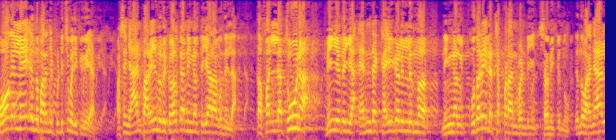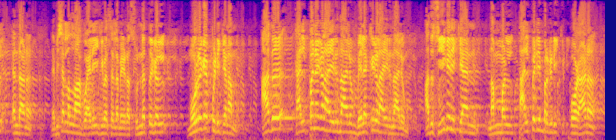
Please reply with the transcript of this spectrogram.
പോകല്ലേ എന്ന് പറഞ്ഞ് പിടിച്ചു വലിക്കുകയാണ്. പക്ഷെ ഞാൻ പറയുന്നത് കേൾക്കാൻ നിങ്ങൾ തയ്യാറാകുന്നില്ല. തഫല്ലത്തൂന നീയതയ്യ എന്റെ കൈകളിൽ നിന്ന് നിങ്ങൾ കുതറി രക്ഷപ്പെടാൻ വേണ്ടി ശ്രമിക്കുന്നു. എന്ന് പറഞ്ഞാൽ എന്താണ്? നബിസല്ലാഹു അലൈഹി വസല്ലമയുടെ സുന്നത്തുകൾ മുറുകെ പിടിക്കണം. അത് കൽപ്പനകളായിരുന്നാലും വിലക്കുകളായിരുന്നാലും അത് സ്വീകരിക്കാൻ നമ്മൾ താൽപര്യം പ്രകടിക്കുമ്പോഴാണ്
